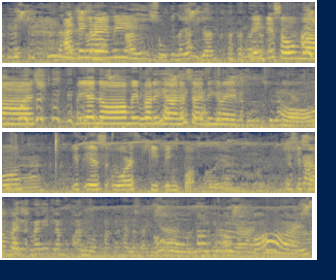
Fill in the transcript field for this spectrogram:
Ating Remy. Ay, suki na yan dyan. Thank you so much. Ayan o, may barigala sa ating Remy. Oh, it is worth keeping po. Thank you so much. Maliit lang kung ano, pakahalaga niya. Oh, Of course.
